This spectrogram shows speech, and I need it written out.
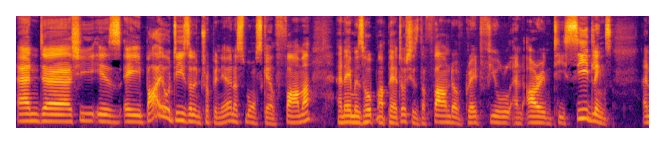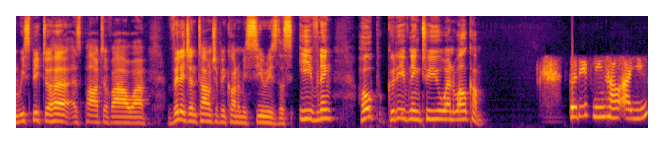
And uh, she is a biodiesel entrepreneur and a small scale farmer. Her name is Hope Mapheto. She's the founder of GreatFuel and RMT Seedlings. And we speak to her as part of our Village and Township Economy series this evening. Hope, good evening to you and welcome. Good evening. How are you?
